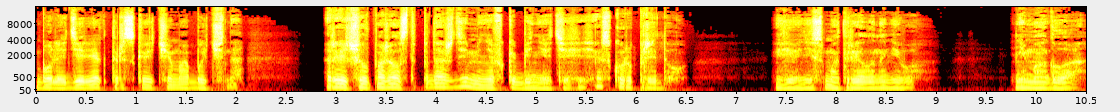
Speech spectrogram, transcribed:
более директорская, чем обычно. «Рэйчел, пожалуйста, подожди меня в кабинете, я скоро приду». Я не смотрела на него. Не могла.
